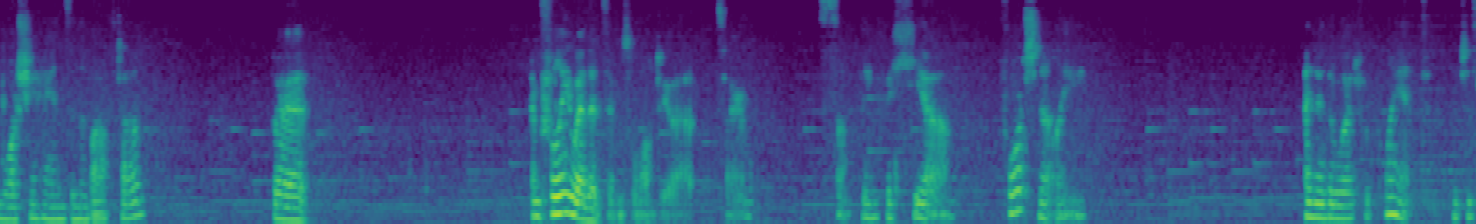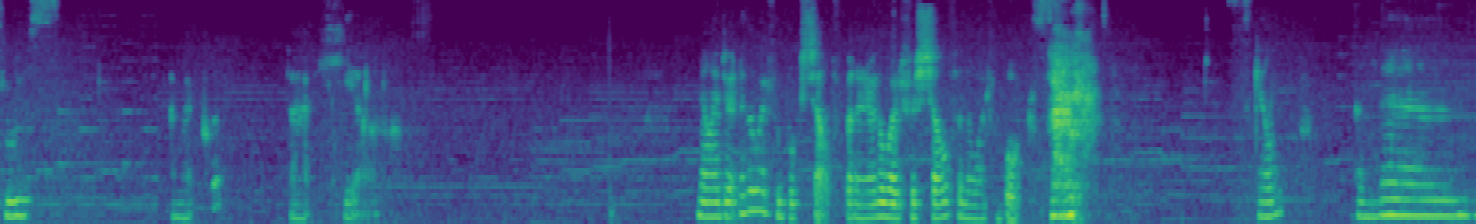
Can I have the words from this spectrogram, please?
wash your hands in the bathtub, but I'm fully aware that Sims will not do that, so something for here. Fortunately, I know the word for plant, which is loose. I might put that here. Now I don't know the word for bookshelf, but I know the word for shelf and the word for book, so scalp. And then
